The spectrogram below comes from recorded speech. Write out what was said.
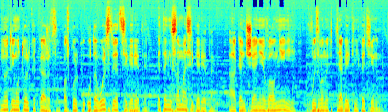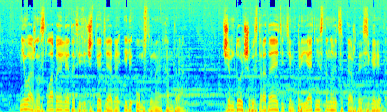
но это ему только кажется, поскольку удовольствие от сигареты – это не сама сигарета, а окончание волнений, вызванных тягой к никотину. Неважно, слабая ли это физическая тяга или умственная хандра. Чем дольше вы страдаете, тем приятнее становится каждая сигарета.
